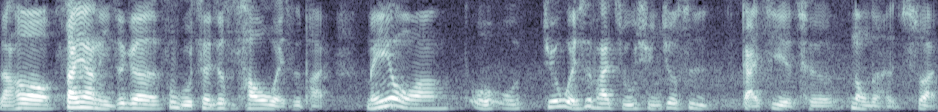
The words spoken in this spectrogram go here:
然后三阳你这个复古车就是抄我韦氏牌，没有啊，我我觉得韦氏牌族群就是改自己的车，弄得很帅，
